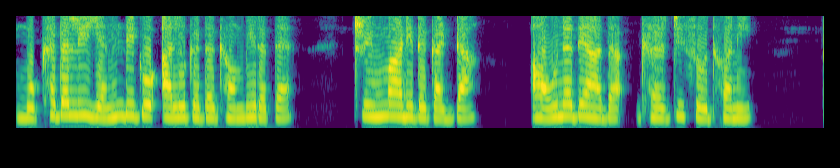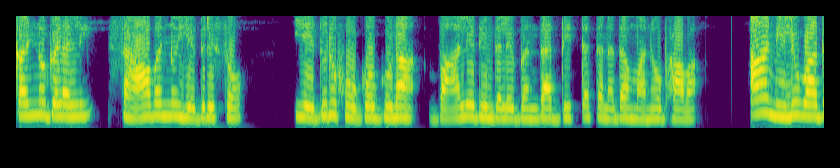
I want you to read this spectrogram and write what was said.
ಮುಖದಲ್ಲಿ ಎಂದಿಗೂ ಅಲುಗದ ಗಂಭೀರತೆ ಟ್ರಿಮ್ ಮಾಡಿದ ಗಡ್ಡ, ಅವನದೇ ಆದ ಘರ್ಜಿಸೋ ಧ್ವನಿ, ಕಣ್ಣುಗಳಲ್ಲಿ ಸಾವನ್ನು ಎದುರಿಸೋ, ಎದುರು ಹೋಗೋ ಗುಣ ಬಾಲ್ಯದಿಂದಲೇ ಬಂದ ದಿಟ್ಟತನದ ಮನೋಭಾವ. ಆ ನಿಲುವಾದ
